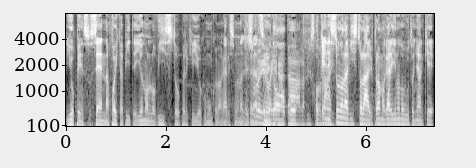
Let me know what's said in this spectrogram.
io penso Senna, poi capite, io non l'ho visto perché io comunque magari sono una Nessuno generazione dopo. ok, live. nessuno l'ha visto live, però magari io non ho avuto neanche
